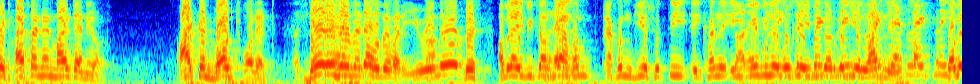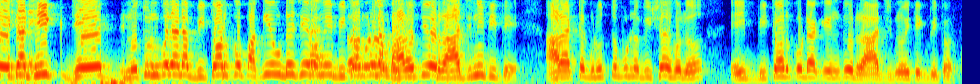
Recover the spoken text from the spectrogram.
It happen in my tenure I can vouch for it there is হতে পারে ইউএনও বেশ আমরা এই বিতর্কে নেই। এখন এখন গিয়ে সত্যি এইখানে এই টেবিলে বসে এই বিতর্কে গিয়ে লাভ নেই তবে এটা। ঠিক যে নতুন করে একটা বিতর্ক পাকিয়ে উঠেছে এবং এই বিতর্কটা ভারতীয় রাজনীতিতে আর একটা গুরুত্বপূর্ণ বিষয় হলো এই বিতর্কটা কিন্তু রাজনৈতিক বিতর্ক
